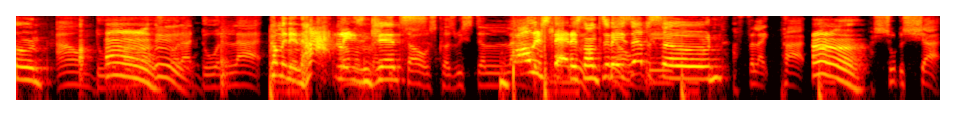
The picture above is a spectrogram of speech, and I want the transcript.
I don't do mm. but I do a lot. Coming in hot, ladies and gents. Cause we still Baller status on today's episode. I feel like Pac. Uh. I shoot a shot.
